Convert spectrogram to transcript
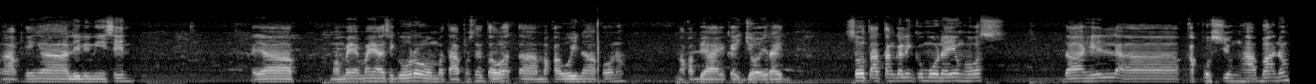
ang aking ah, lilinisin kaya mamaya maya siguro matapos na to at ah, makauwi na ako no makabiyahe kay Joyride. So tatanggalin ko muna yung hose dahil ah, kapos yung haba no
